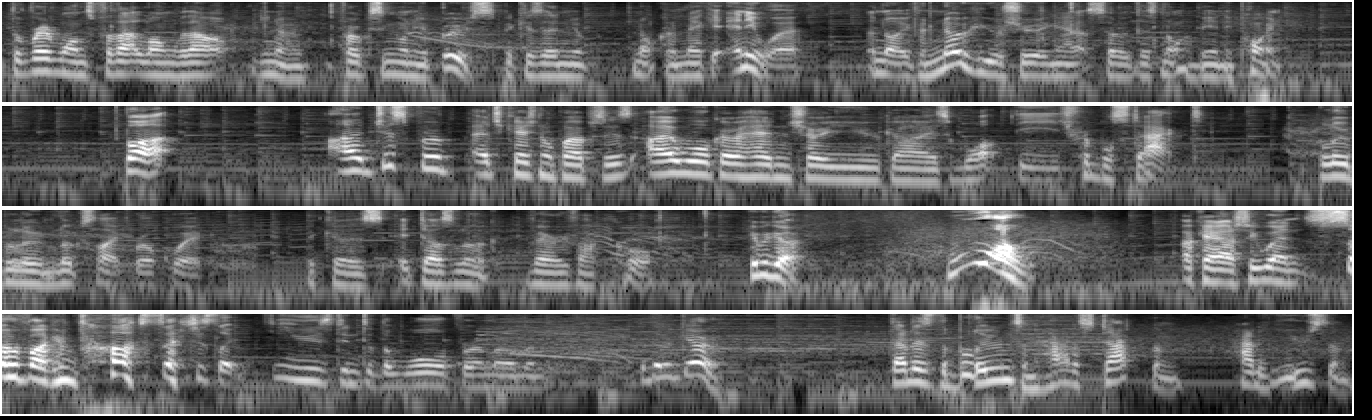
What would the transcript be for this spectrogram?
the red ones for that long without, you know, focusing on your boosts, because then you're not going to make it anywhere, and not even know who you're shooting at, so there's not going to be any point. But, uh, just for educational purposes, I will go ahead and show you guys what the triple stacked blue balloon looks like real quick, because it does look very fucking cool. Here we go. Whoa! Okay, I actually went so fucking fast, I just like fused into the wall for a moment. But there we go. That is the balloons and how to stack them, how to use them.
